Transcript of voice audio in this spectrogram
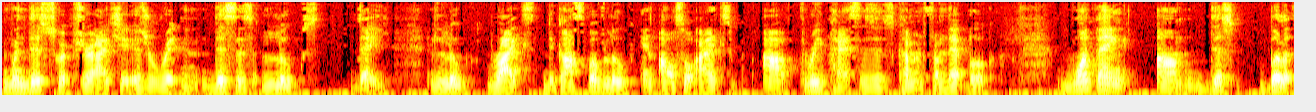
when this scripture actually is written, this is Luke's day. Luke writes the Gospel of Luke and also Acts, uh, three passages coming from that book. One thing um, this bullet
